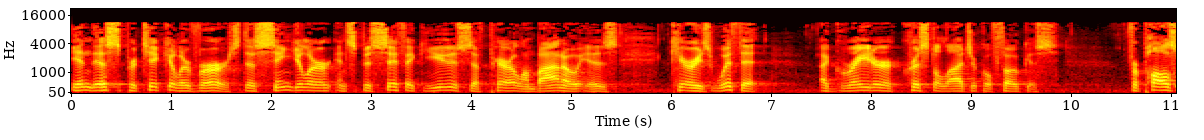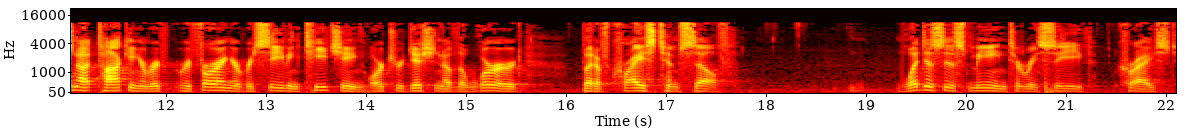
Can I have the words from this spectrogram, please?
in this particular verse, this singular and specific use of paralambano is, carries with it a greater Christological focus. For Paul's not talking or referring or receiving teaching or tradition of the word, but of Christ himself. What does this mean to receive Christ?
